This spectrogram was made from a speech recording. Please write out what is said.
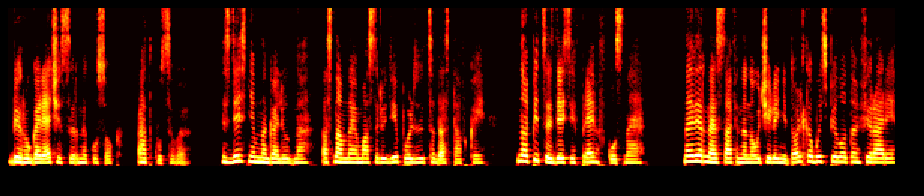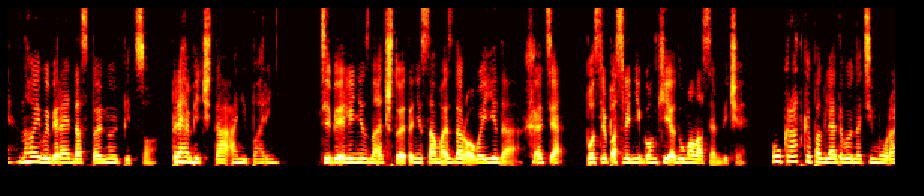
Беру горячий сырный кусок. Откусываю. Здесь немноголюдно. Основная масса людей пользуется доставкой. Но пицца здесь и впрямь вкусная. Наверное, Сафина научили не только быть пилотом Феррари, но и выбирать достойную пиццу. Прям мечта, а не парень. Тебе ли не знать, что это не самая здоровая еда? Хотя, после последней гонки я думала о сэндвиче. Украдкой поглядываю на Тимура.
